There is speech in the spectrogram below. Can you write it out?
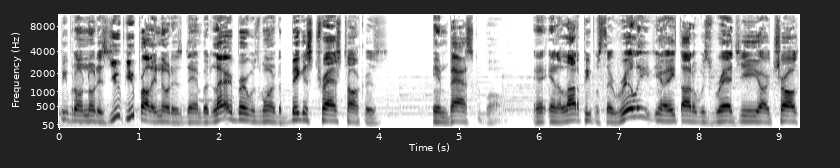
Of people don't know this. You you probably know this, Dan, but Larry Bird was one of the biggest trash talkers in basketball. And, and a lot of people say, really? You know, they thought it was Reggie or Charles.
